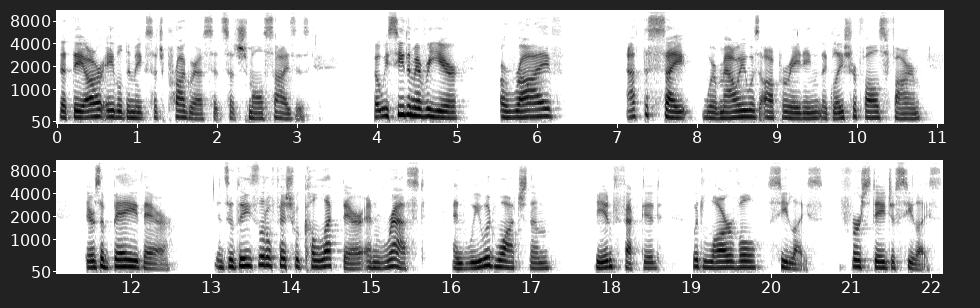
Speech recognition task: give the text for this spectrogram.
that they are able to make such progress at such small sizes. But we see them every year arrive at the site where Mowi was operating the Glacier Falls farm. There's a bay there. And so these little fish would collect there and rest, and we would watch them be infected with larval sea lice, first stage of sea lice.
